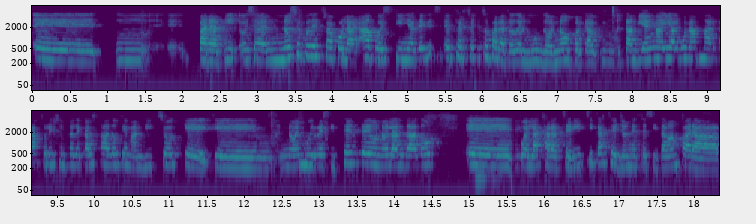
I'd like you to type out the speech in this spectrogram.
Eh, mm, para ti, o sea, no se puede extrapolar, ah, pues Piñatex es perfecto para todo el mundo, no, porque mm, también hay algunas marcas, por ejemplo, de calzado que me han dicho que, que no es muy resistente o no le han dado eh, pues las características que ellos necesitaban para...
